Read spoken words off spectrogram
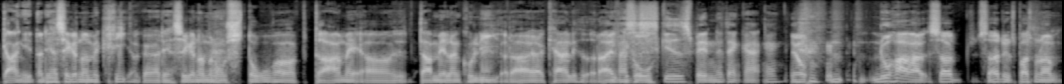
gang i den. Og det har sikkert noget med krig at gøre, det har sikkert noget med ja. Nogle store dramaer, og der er melankoli, ja. og der er kærlighed, og der er Det alt var det gode. så skide spændende dengang, ikke? Jo, nu Harald, så, så er det jo et spørgsmål om,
